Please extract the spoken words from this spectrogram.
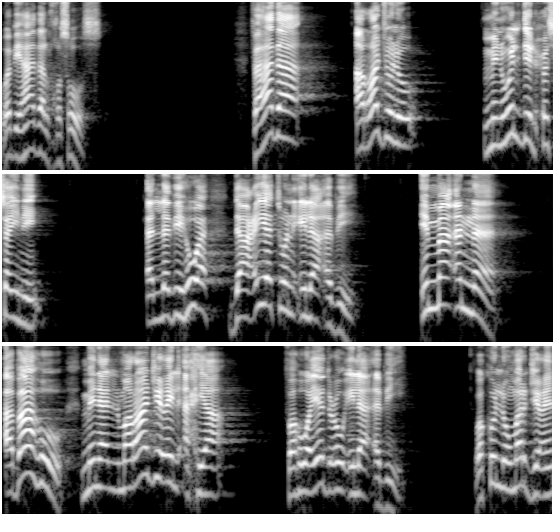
وبهذا الخصوص. فهذا الرجل من ولد الحسين الذي هو داعية إلى أبيه إما أن أباه من المراجع الأحياء فهو يدعو إلى أبيه وكل مرجع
